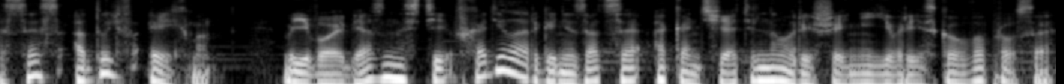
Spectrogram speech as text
СС Адольф Эйхман. В его обязанности входила организация окончательного решения еврейского вопроса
